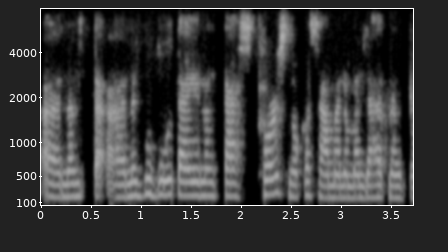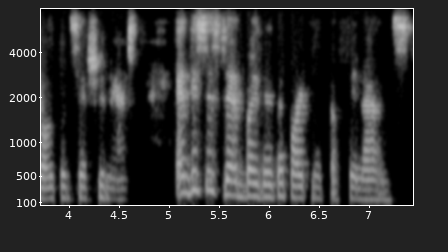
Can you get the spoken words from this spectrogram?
Uh, ng, uh, nagbubuo tayo ng task force no, kasama naman lahat ng toll concessionaires. And this is led by the Department of Finance.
